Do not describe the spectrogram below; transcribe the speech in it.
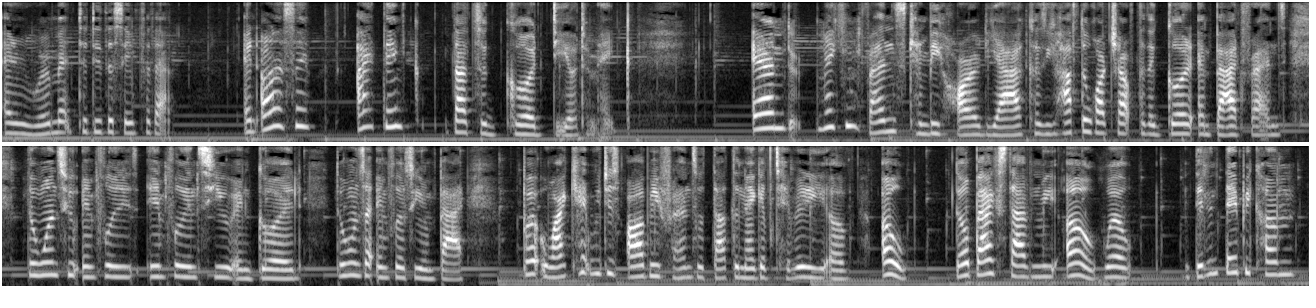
And we're meant to do the same for them. And honestly, I think that's a good deal to make. And making friends can be hard, yeah, because you have to watch out for the good and bad friends. The ones who influence influence you in good, the ones that influence you in bad. But why can't we just all be friends without the negativity of, oh, they'll backstab me. Oh, well, didn't they become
